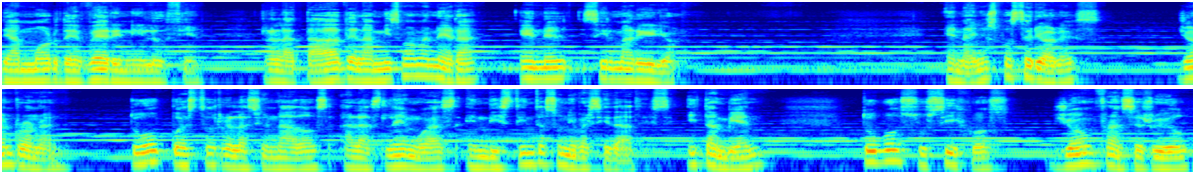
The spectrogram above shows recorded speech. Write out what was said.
de amor de Beren y Lúthien, relatada de la misma manera en el Silmarillion. En años posteriores, John Ronald tuvo puestos relacionados a las lenguas en distintas universidades y también tuvo sus hijos John Francis Rule,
